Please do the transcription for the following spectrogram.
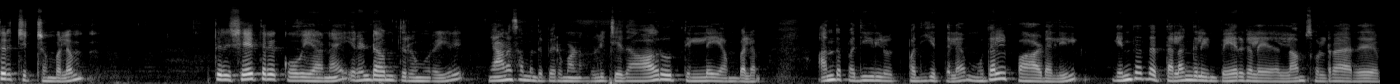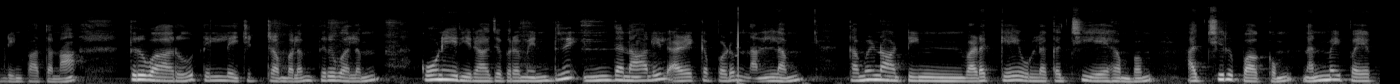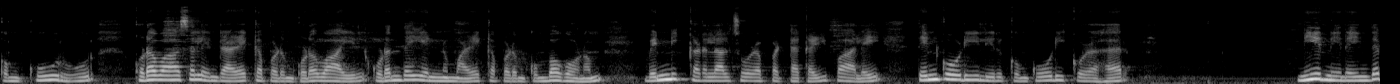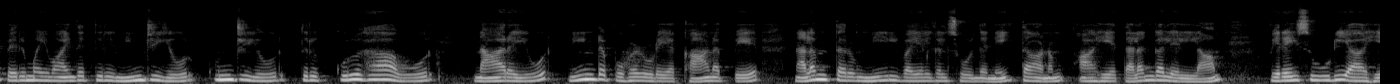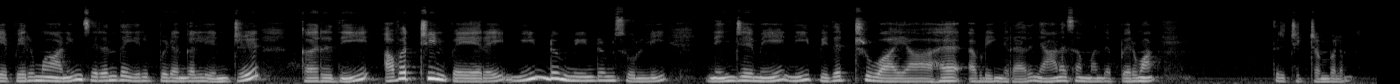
திருச்சிற்றம்பலம் திரு சேத்திர கோவையான இரண்டாம் திருமுறையில் ஞானசம்பந்த பெருமான் அருளி செய்த ஆரூர் தில்லை அம்பலம். அந்த பதியில் பதியத்தில் முதல் பாடலில் எந்தெந்த தலங்களின் பெயர்களை எல்லாம் சொல்கிறாரு அப்படின்னு பார்த்தோன்னா திருவாரூர் தில்லை சிற்றம்பலம் திருவலம் கோனேரி ராஜபுரம் என்று இந்த நாளில் அழைக்கப்படும் நல்லம் தமிழ்நாட்டின் வடக்கே உள்ள கச்சி ஏகம்பம் அச்சிறுபாக்கம் நன்மை பயக்கும் கூரூர் குடவாசல் என்று அழைக்கப்படும் குடவாயில் குடந்தை என்னும் அழைக்கப்படும் கும்பகோணம் வெண்ணிக்கடலால் சூழப்பட்ட கழிப்பாலை தென்கோடியில் இருக்கும் கோடிக்குழகர் நீர் நிறைந்த பெருமை வாய்ந்த திரு நின்றியூர் குன்றியூர் திரு குருகாவூர் நாரையூர் நீண்ட புகழுடைய காணப்பேர் நலம் தரும் நீள் வயல்கள் சூழ்ந்த நெய்த்தானம் ஆகிய தலங்கள் எல்லாம் பிறைசூடி ஆகிய பெருமானின் சிறந்த இருப்பிடங்கள் என்று கருதி அவற்றின் பெயரை மீண்டும் மீண்டும் சொல்லி நெஞ்சமே நீ பிதற்றுவாயாக அப்படிங்கிறாரு ஞானசம்பந்த பெருமான். திருச்சிற்றம்பலம்.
